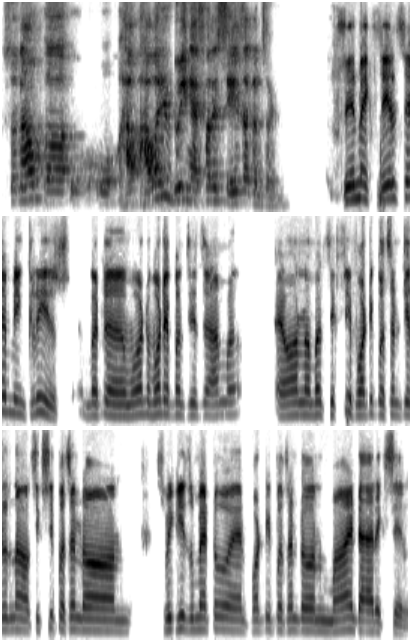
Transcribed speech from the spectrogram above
So now, uh, how how are you doing as far as sales are concerned? So my sales have increased, but uh, what what happens is I'm uh, on about 60 40 percent till now, 60 percent on Swiggy, Zomato, and 40 percent on my direct sale.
